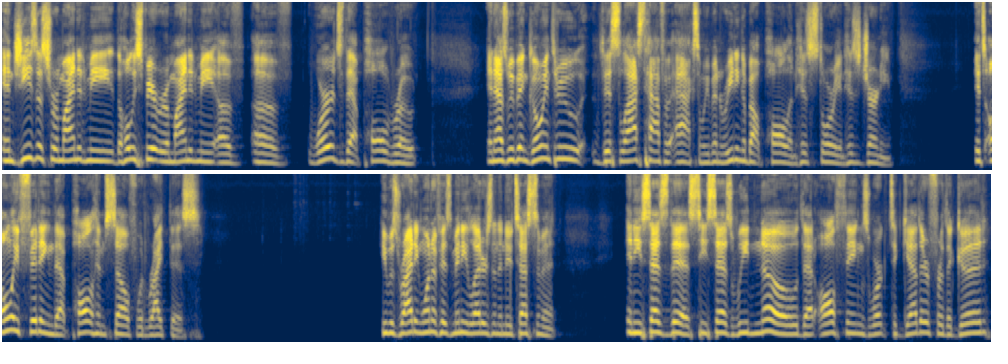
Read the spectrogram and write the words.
And Jesus reminded me, the Holy Spirit reminded me of, of words that Paul wrote. And as we've been going through this last half of Acts and we've been reading about Paul and his story and his journey, it's only fitting that Paul himself would write this. He was writing one of his many letters in the New Testament. And he says this He says, We know that all things work together for the good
